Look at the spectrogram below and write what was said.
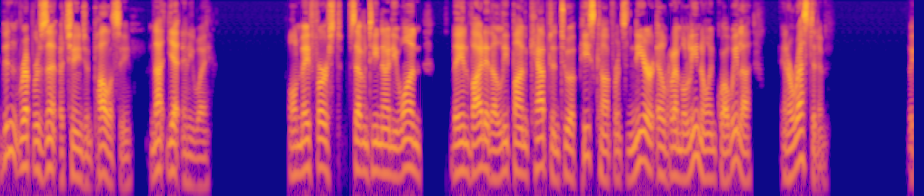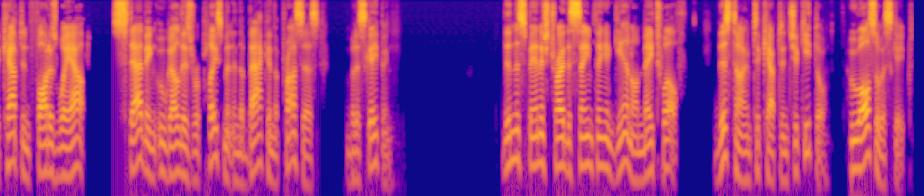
didn't represent a change in policy, not yet anyway. On May 1, 1791, they invited a Lipan captain to a peace conference near El Remolino in Coahuila and arrested him. The captain fought his way out, stabbing Ugalde's replacement in the back in the process, but escaping. Then the Spanish tried the same thing again on May 12th, this time to Captain Chiquito, who also escaped.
